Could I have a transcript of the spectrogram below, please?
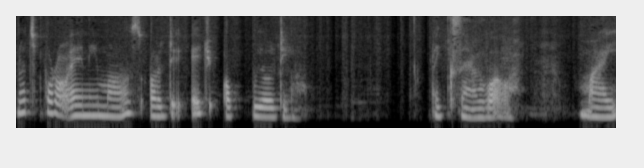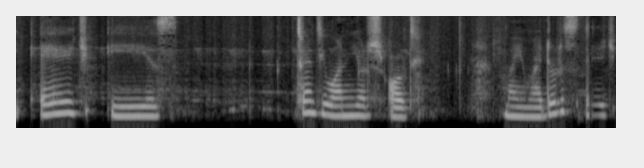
not for animals or the age of building. Example My age is 21 years old. My mother's age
